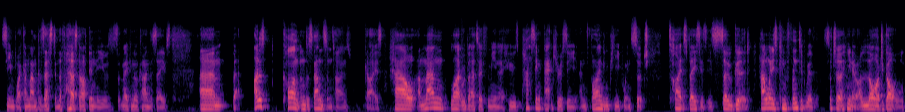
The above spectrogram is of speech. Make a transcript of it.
seemed like a man possessed in the first half, didn't he? He was making all kinds of saves. Um, but I just can't understand sometimes, guys, how a man like Roberto Firmino, whose passing accuracy and finding people in such tight spaces is so good, how when he's confronted with such a you know a large goal,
